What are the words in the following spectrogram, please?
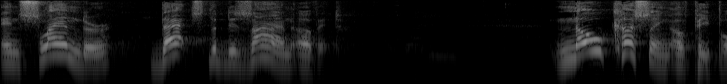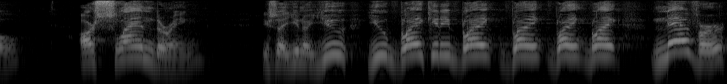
and slander, that's the design of it. No cussing of people or slandering. You say, you know, you you blankety blank blank blank blank. Never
